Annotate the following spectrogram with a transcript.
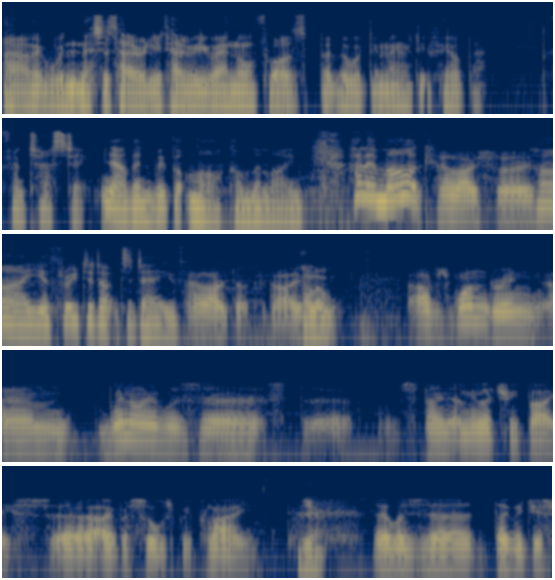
Um, it wouldn't necessarily tell you where north was, but there would be a magnetic field there. Fantastic. Now then, we've got Mark on the line. Hello, Mark. Hello, Sue. Hi, you're through to Dr. Dave. Hello, Dr. Dave. Hello. I was wondering, um, when I was uh, st- uh, staying at a military base uh, over Salisbury Plain, Yeah. there was uh, they were just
